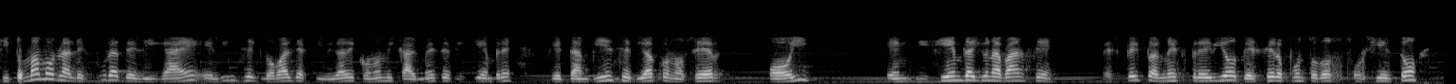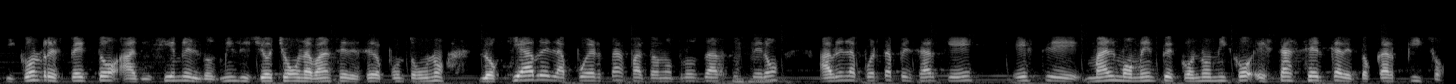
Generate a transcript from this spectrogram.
si tomamos la lectura del IGAE, el Índice Global de Actividad Económica al mes de diciembre, que también se dio a conocer hoy, en diciembre hay un avance respecto al mes previo de 0.2% y con respecto a diciembre del 2018 un avance de 0.1, lo que abre la puerta, faltan otros datos, pero abren la puerta a pensar que este mal momento económico está cerca de tocar piso,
